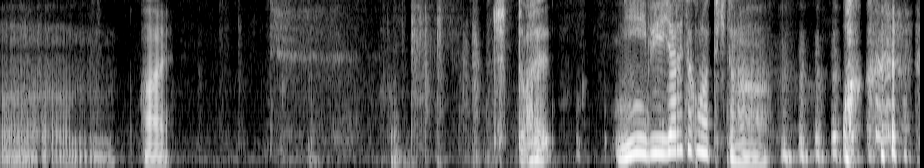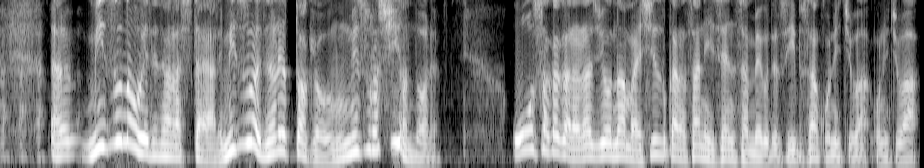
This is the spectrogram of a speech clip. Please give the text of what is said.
うん。はい。ちょっとあれ 2B やりたくなってきたな。あれ水の上で鳴らしたい。あれ水の上で鳴れったわけよ。珍しいやんだあれ。大阪からラジオ名前静かなサニー1300です。イープさんこんにちは。こんにちは。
